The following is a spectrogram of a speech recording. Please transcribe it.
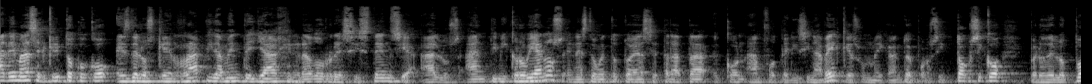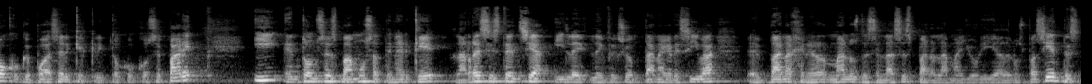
Además, el criptococo es de los que rápidamente ya ha generado resistencia a los antimicrobianos. En este momento todavía se trata con anfotericina B, que es un medicamento de por sí tóxico, pero de lo poco que puede hacer que el criptococo se pare y entonces vamos a tener que la resistencia y la, infección tan agresiva eh, van a generar malos desenlaces para la mayoría de los pacientes,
